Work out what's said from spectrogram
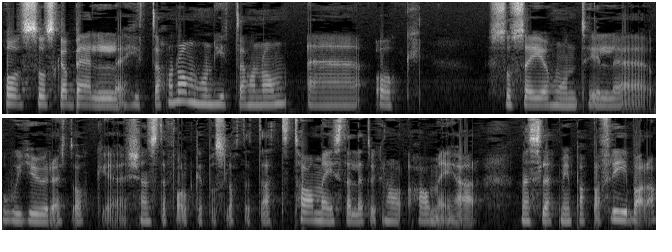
Och så ska Belle hitta honom, hon hittar honom eh, och så säger hon till eh, odjuret och eh, tjänstefolket på slottet att ta mig istället, du kan ha, ha mig här. Men släpp min pappa fri bara.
